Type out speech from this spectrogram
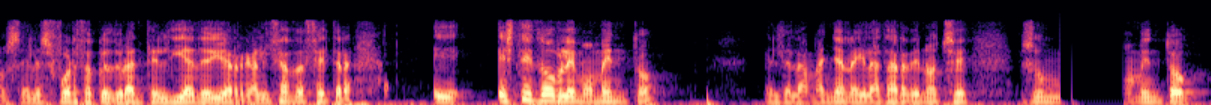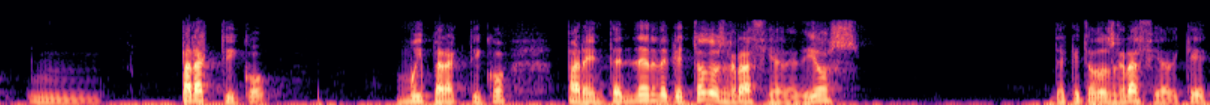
Pues el esfuerzo que durante el día de hoy he realizado, etc. Eh, este doble momento, el de la mañana y la tarde-noche, es un momento mm, práctico, muy práctico, para entender de que todo es gracia de Dios, de que todo es gracia, de que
